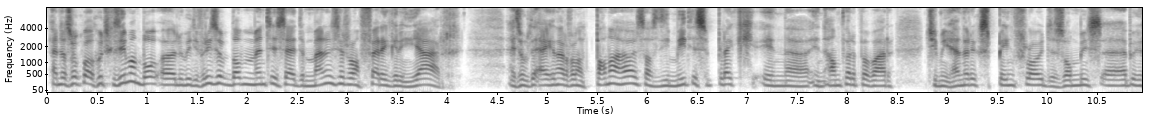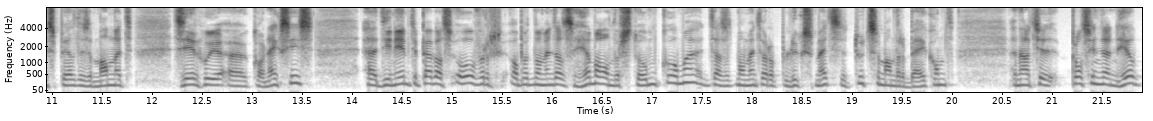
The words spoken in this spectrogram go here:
En dat is ook wel goed gezien, want Louis de Vries op dat moment is hij de manager van Ferre Grignard. Hij is ook de eigenaar van het Pannenhuis. Dat is die mythische plek in, uh, in Antwerpen waar Jimi Hendrix, Pink Floyd, de Zombies uh, hebben gespeeld. Is een man met zeer goede connecties. die neemt de Pebbles over op het moment dat ze helemaal onder stoom komen. Dat is het moment waarop Luc Mets, de toetsenman, erbij komt. En dan had je plotseling een heel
